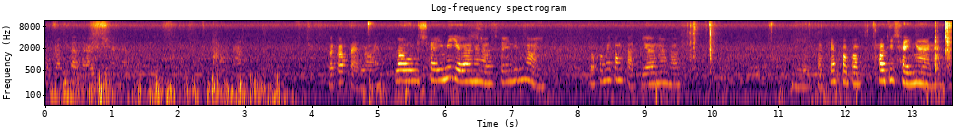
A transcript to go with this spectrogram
หกร้อยที่ตัดแล้วอีกทีนะคะแล้วก็แปดร้อยเราใช้ไม่เยอะนะคะ ใช้นิดหน่อย เราก็ไม่ต้องตัดเยอะนะคะนี่ตัดแค่พอเท่าที่ใช้งานนะคะ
